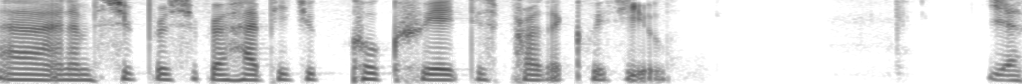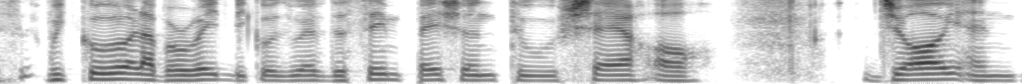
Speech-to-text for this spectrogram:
Uh, and I'm super, super happy to co create this product with you. Yes, we collaborate because we have the same passion to share our joy and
